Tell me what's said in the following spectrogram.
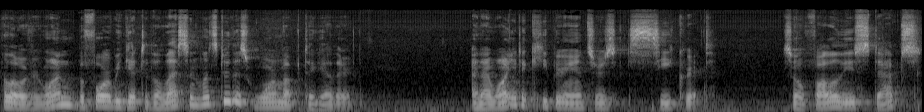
Hello everyone. Before we get to the lesson, let's do this warm up together. And I want you to keep your answers secret. So follow these steps,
